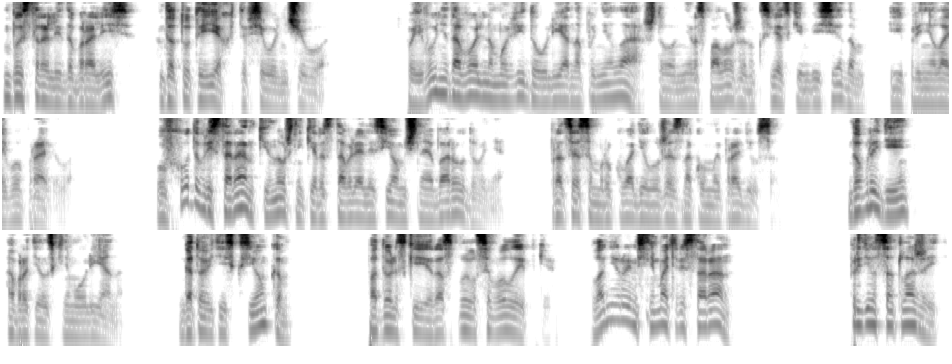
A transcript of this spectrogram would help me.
Быстро ли добрались? Да тут и ехать-то всего ничего. По его недовольному виду Ульяна поняла, что он не расположен к светским беседам и приняла его правила. У входа в ресторан киношники расставляли съемочное оборудование. Процессом руководил уже знакомый продюсер. «Добрый день», — обратилась к нему Ульяна. «Готовитесь к съемкам?» Подольский расплылся в улыбке. «Планируем снимать ресторан». «Придется отложить.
